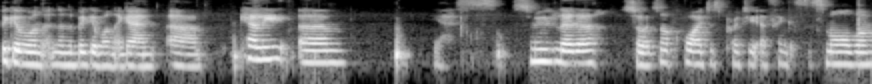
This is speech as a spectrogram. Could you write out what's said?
bigger one and then a bigger one again. Um, Kelly, um, yes, smooth leather, so it's not quite as pretty. I think it's the small one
